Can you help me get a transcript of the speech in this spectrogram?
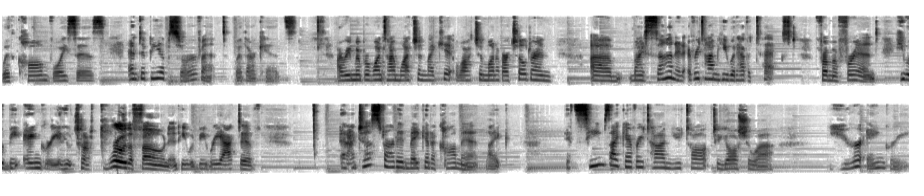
with calm voices, and to be observant with our kids. I remember one time watching my kid, watching one of our children, um, my son, and every time he would have a text from a friend, he would be angry and he would try to throw the phone and he would be reactive. And I just started making a comment like, it seems like every time you talk to Joshua, you're angry.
